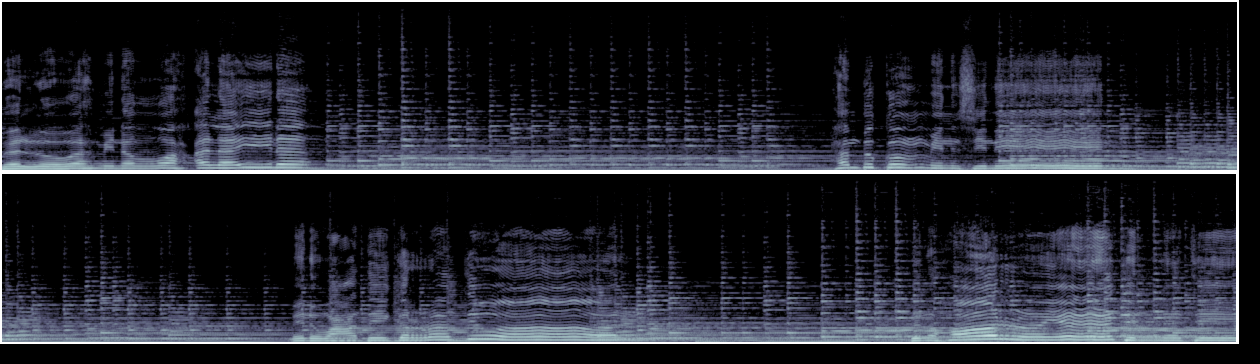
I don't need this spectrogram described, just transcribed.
بلوه من الله علينا. حمدكم من سنين. من وعد قرة وال بالحرية التي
